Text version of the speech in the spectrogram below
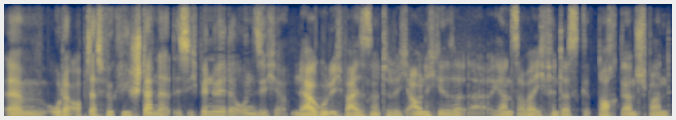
Ähm, oder ob das wirklich Standard ist. Ich bin mir da unsicher. Ja, gut, ich weiß es natürlich auch nicht ganz, aber ich finde das doch ganz spannend,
